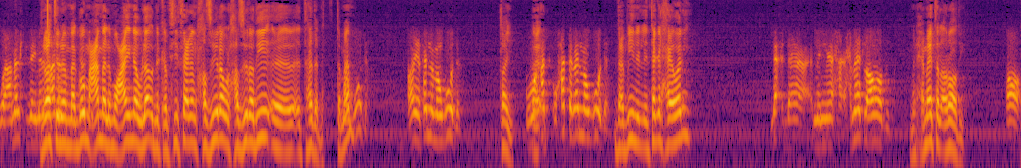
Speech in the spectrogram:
وعملت زي ما الناس دلوقتي لما جم عملوا معاينة ولقوا إن كان في فعلا حظيرة والحظيرة دي آه، اتهدمت تمام؟ موجودة. أه يا فندم موجودة. طيب آه، وحتى, وحتى الآن موجودة. ده مين الإنتاج الحيواني؟ لا ده من حماية الأراضي. من حماية الأراضي. أه.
